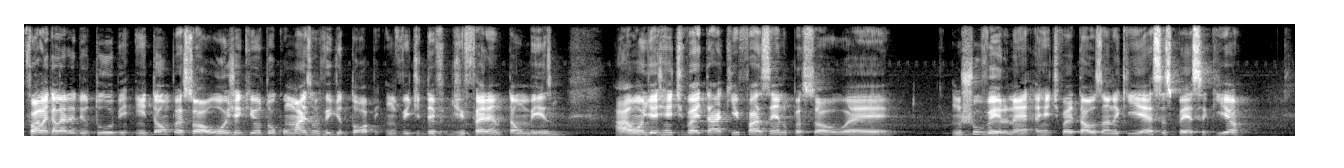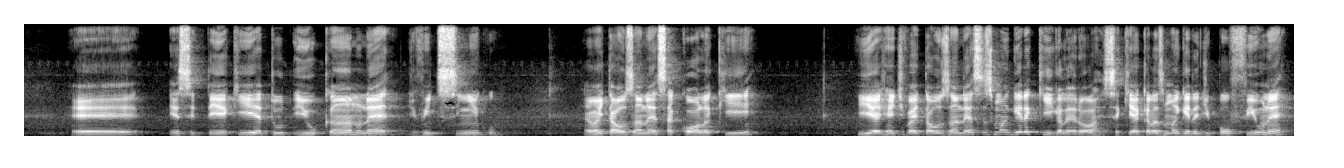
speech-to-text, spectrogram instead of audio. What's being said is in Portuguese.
Fala galera do YouTube, então pessoal, hoje aqui eu tô com mais um vídeo top, um vídeo diferentão mesmo Aonde a gente vai estar tá aqui fazendo pessoal, é um chuveiro né? A gente vai estar tá usando aqui essas peças aqui ó. É, Esse T aqui é tudo, e o cano né, de 25 A gente tá usando essa cola aqui E a gente vai estar tá usando essas mangueiras aqui galera, ó. Isso aqui é aquelas mangueiras de pôr fio né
